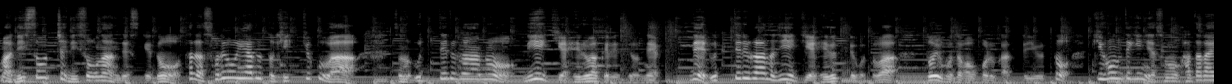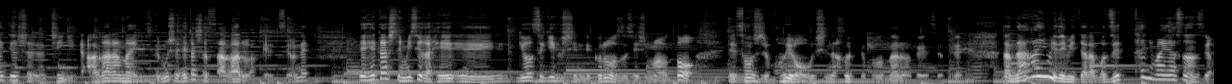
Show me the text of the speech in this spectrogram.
まあ理想っちゃ理想なんですけど、ただそれをやると結局は、その売ってる側の利益が減るわけですよね。で、売ってる側の利益が減るってことは、どういうことが起こるかっていうと、基本的にはその働いてる人たちの賃金って上がらないんですね。むしろ下手したら下がるわけですよね。で、下手して店がへ、えー業績不振でクローズしてしまうと、えーその人雇用を失うってことになるわけですよね。だから長い目で見たらもう絶対にマイナスなんですよ。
